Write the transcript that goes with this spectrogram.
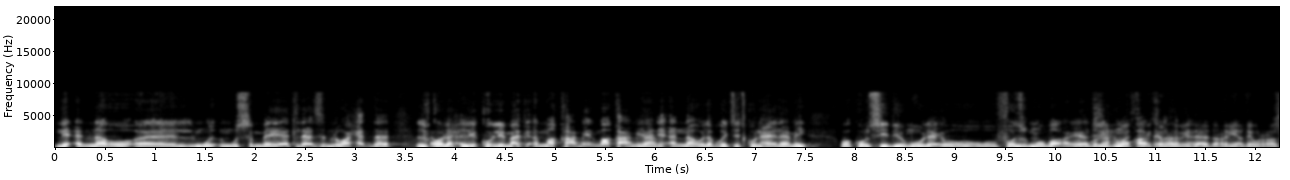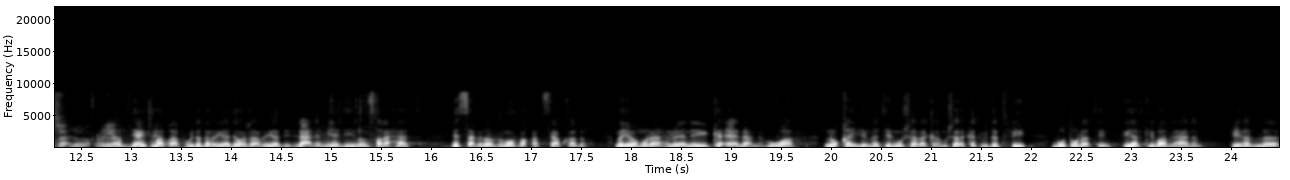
لأنه آه، المسميات لازم الواحد لكل لكل مقام مقام يعني نعم. أنه إلا بغيتي تكون عالمي وكون سيدي مولاي وفوز بمباريات جيب نقاط الوداد الرياضي والرجاء الرياضي. في نهايه المطاف وداد الرياضي والرجاء الرياضي. العالمية هذه مصطلحات يستعملها الجمهور فقط سي قادر ما يهمنا نحن يعني كإعلام هو نقيم هذه المشاركة. مشاركة وداد في بطولة فيها الكبار العالم. فيها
